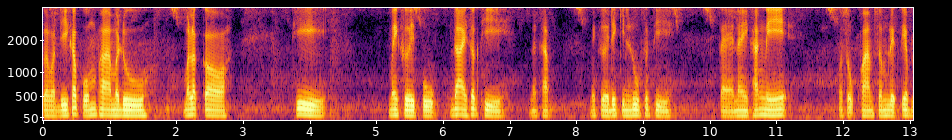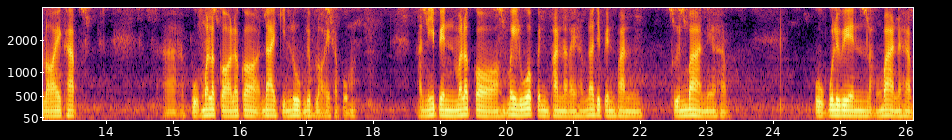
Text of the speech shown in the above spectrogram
สวัสดีครับผมพามาดูมะละกอที่ไม่เคยปลูกได้สักทีนะครับ ไม่เคยได้กินลูกสักที แต่ในครั้งนี้ประสบความสำเร็จเรียบร้อยครับปลูกมะละกอแล้วก็ได้กินลูกเรียบร้อยครับผม อันนี้เป็นมะละกอไม่รู้ว่าเป็นพันธุ์อะไรครับ น่าจะเป็นพันธุ์พื้นบ้านเนี่ยครับ ปลูกบริเวณหลังบ้านนะครับ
